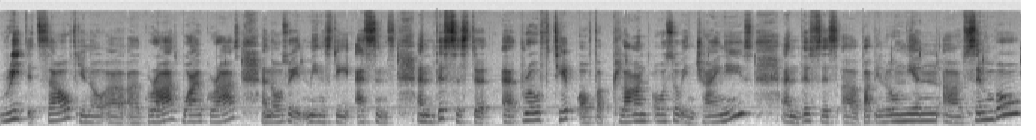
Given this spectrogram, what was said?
reed itself, you know, uh, grass, wild grass, and also it means the essence. And this is the uh, growth tip of a plant also in Chinese. And this is a Babylonian uh, symbol.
